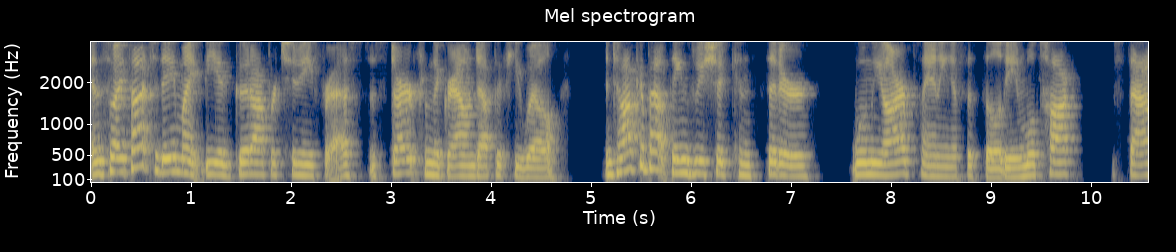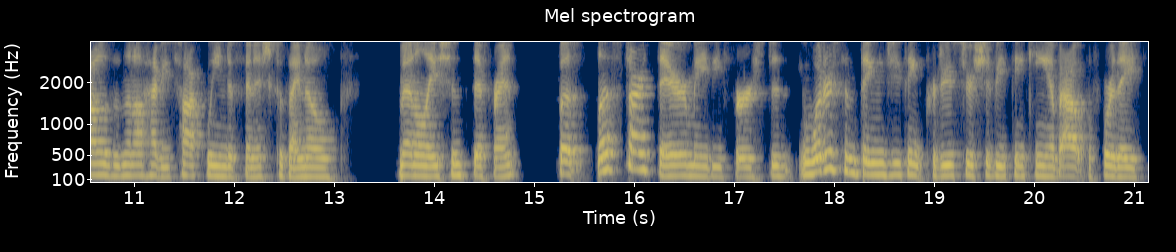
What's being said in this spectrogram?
And so I thought today might be a good opportunity for us to start from the ground up, if you will, and talk about things we should consider when we are planning a facility. And we'll talk sows and then I'll have you talk wean to finish because I know ventilation's different. But let's start there maybe first. What are some things you think producers should be thinking about before they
